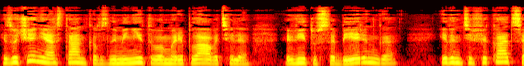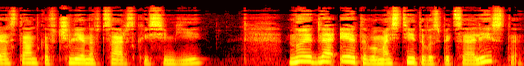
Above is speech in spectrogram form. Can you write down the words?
изучение останков знаменитого мореплавателя Витуса Беринга, идентификация останков членов царской семьи. Но и для этого маститого специалиста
